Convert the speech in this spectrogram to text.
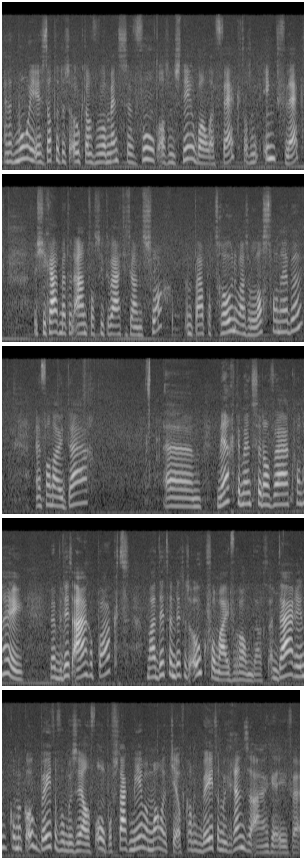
En het mooie is dat het dus ook dan voor mensen voelt als een sneeuwbaleffect, als een inktvlek. Dus je gaat met een aantal situaties aan de slag, een paar patronen waar ze last van hebben. En vanuit daar ehm, merken mensen dan vaak van hé, hey, we hebben dit aangepakt. Maar dit en dit is ook voor mij veranderd. En daarin kom ik ook beter voor mezelf op. Of sta ik meer mijn mannetje. Of kan ik beter mijn grenzen aangeven.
